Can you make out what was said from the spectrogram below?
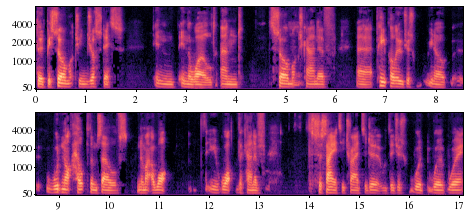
there'd be so much injustice in in the world and so mm. much kind of uh, people who just you know would not help themselves no matter what what the kind of society tried to do. They just would were, were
